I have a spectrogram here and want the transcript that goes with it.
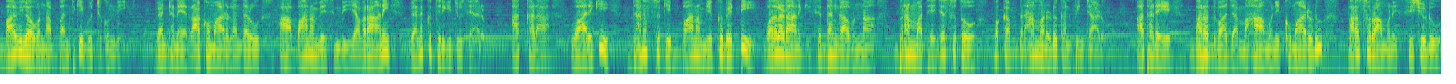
బావిలో ఉన్న బంతికి గుచ్చుకుంది. వెంటనే రాకుమారులందరూ ఆ బాణం వేసింది ఎవరా అని వెనక్కు తిరిగి చూశారు. అక్కడ వారికి ధనస్సుకి బాణం ఎక్కుబెట్టి వదలడానికి సిద్ధంగా ఉన్న బ్రహ్మ తేజస్సుతో ఒక బ్రాహ్మణుడు కనిపించాడు. అతడే భరద్వాజ మహాముని కుమారుడు పరశురాముని శిష్యుడు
